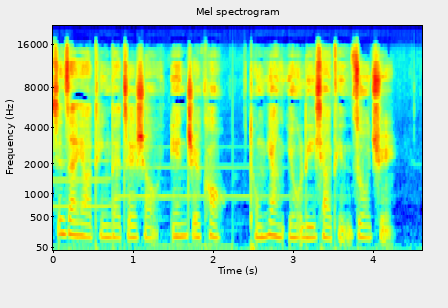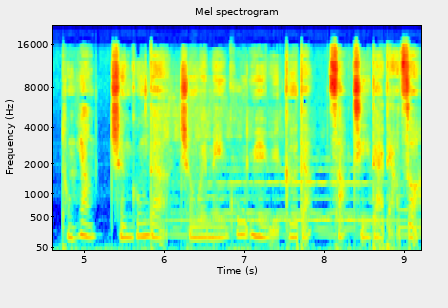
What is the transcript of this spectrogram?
现在要听的这首《胭脂扣》，同样由李小婷作曲，同样成功的成为梅姑粤语歌的早期代表作。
